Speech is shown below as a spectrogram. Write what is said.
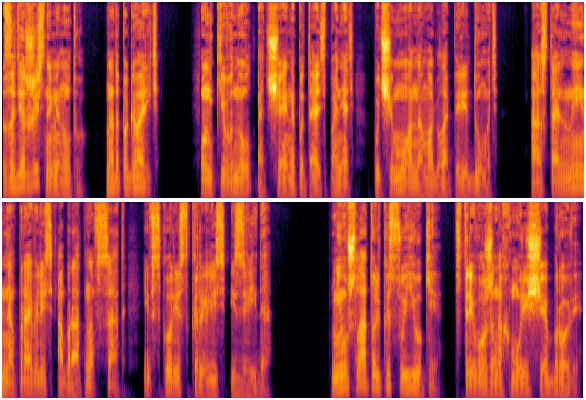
«Задержись на минуту, надо поговорить». Он кивнул, отчаянно пытаясь понять, почему она могла передумать, а остальные направились обратно в сад и вскоре скрылись из вида. Не ушла только Суюки, встревоженно хмурящая брови,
